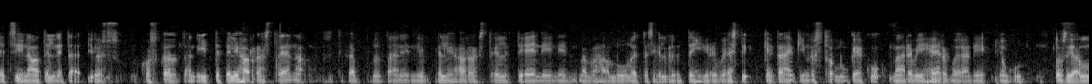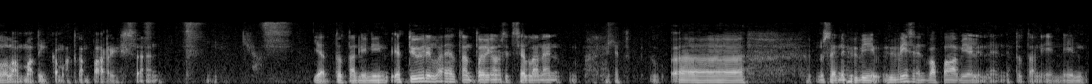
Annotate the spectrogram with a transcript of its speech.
et siinä ajattelin, että jos, koska tota, niin itse peliharrastajana sitä tota, niin, niin peliharrastajille teen, niin, niin mä vähän luulen, että siellä nyt ei hirveästi ketään kiinnosta lukea, kun määräviä hermoja, niin jonkun tosiaan Lolan matikkamatkan parissaan. Ja, tota, niin, niin, ja tyylilajiltaan toi on sitten sellainen, että öö, no sen hyvin, hyvin sen vapaamielinen, että tota, niin, niin,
